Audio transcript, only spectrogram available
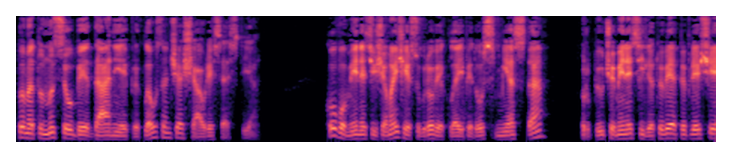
tuo metu nusiaubė Danijai priklausančią Šiaurės Estiją. Kovo mėnesį žemaičiai sugriovė Klaipėdos miestą, rūpiučio mėnesį lietuviai apiplėšė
